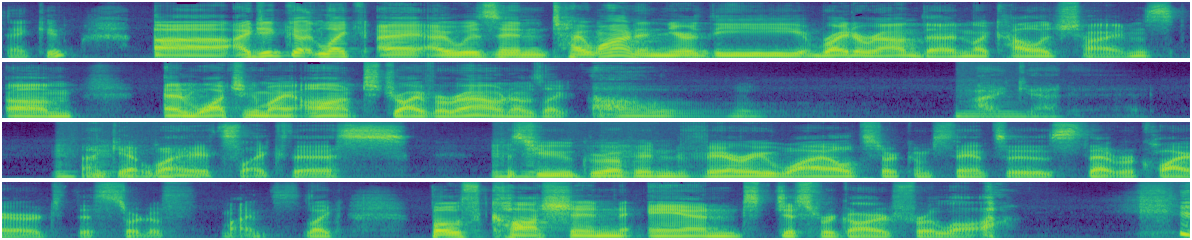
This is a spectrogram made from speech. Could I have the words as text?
thank you. Uh, I did go like I, I was in Taiwan and near the right around then, like college times. Um, and watching my aunt drive around, I was like, oh, I get it. I get why it's like this. Because you grew up in very wild circumstances that required this sort of minds, like both caution and disregard for law.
